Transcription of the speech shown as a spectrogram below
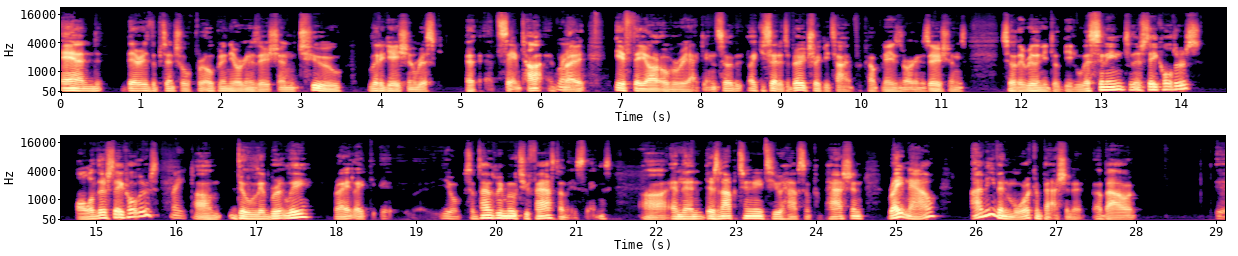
And there is the potential for opening the organization to litigation risk at, at the same time, right. right. If they are overreacting. So, like you said, it's a very tricky time for companies and organizations. So, they really need to be listening to their stakeholders, all of their stakeholders, right? Um, deliberately, right? Like, eh, you know, sometimes we move too fast on these things. Uh, and then there's an opportunity to have some compassion right now, I'm even more compassionate about, uh,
